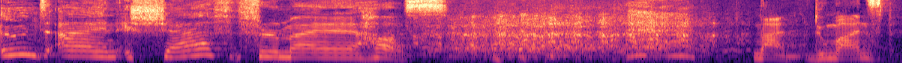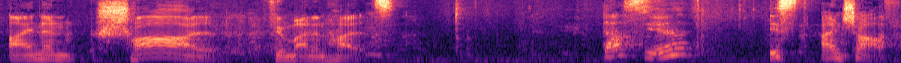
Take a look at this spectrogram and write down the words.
Und ein Schaf für meinen Hals. Nein, du meinst einen Schal für meinen Hals. Das hier ist ein Schaf.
